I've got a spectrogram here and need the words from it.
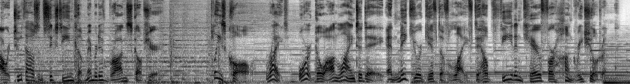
our 2016 commemorative bronze sculpture. Please call, write, or go online today and make your gift of life to help feed and care for hungry children.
